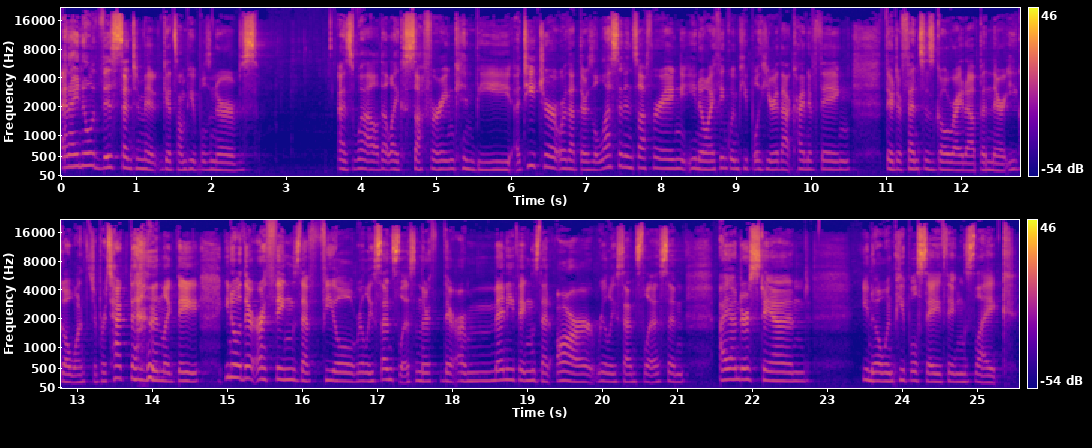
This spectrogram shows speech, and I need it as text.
and I know this sentiment gets on people's nerves as well that like suffering can be a teacher or that there's a lesson in suffering. You know, I think when people hear that kind of thing, their defenses go right up and their ego wants to protect them. And like they, you know, there are things that feel really senseless and there there are many things that are really senseless. And I understand you know, when people say things like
